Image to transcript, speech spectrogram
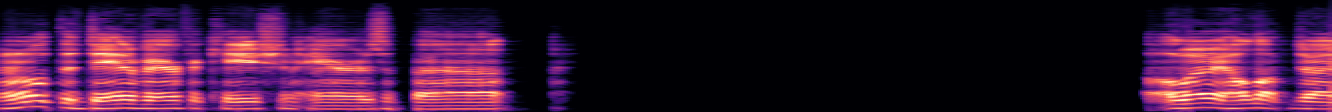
I don't know what the data verification error is about. Oh, wait, hold up. Do I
